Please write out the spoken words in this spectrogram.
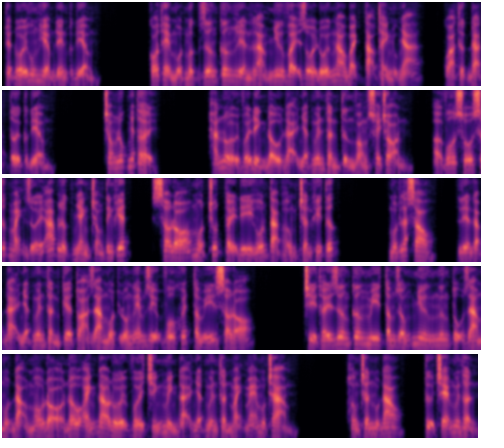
tuyệt đối hung hiểm đến cực điểm. Có thể một mực dương cương liền làm như vậy rồi đối ngao bạch tạo thành nhục nhã, quả thực đạt tới cực điểm. Trong lúc nhất thời, hắn nổi với đỉnh đầu đại nhật nguyên thần từng vòng xoay tròn, ở vô số sức mạnh dưới áp lực nhanh chóng tinh khiết, sau đó một chút tẩy đi hỗn tạp hồng trần khí tức. Một lát sau, liền gặp đại nhật nguyên thần kia tỏa ra một luồng em dịu vô khuyết tâm ý sau đó. Chỉ thấy dương cương mi tâm giống như ngưng tụ ra một đạo màu đỏ nâu ánh đao đối với chính mình đại nhật nguyên thần mạnh mẽ một chạm. Hồng trần một đao, tự chém nguyên thần.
